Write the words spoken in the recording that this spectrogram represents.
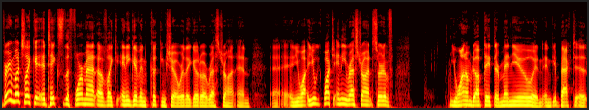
very much like it, it takes the format of like any given cooking show where they go to a restaurant and uh, and you watch you watch any restaurant sort of you want them to update their menu and, and get back to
